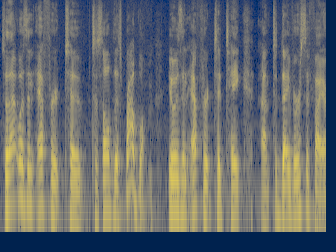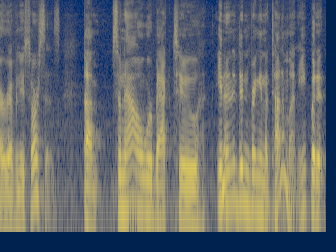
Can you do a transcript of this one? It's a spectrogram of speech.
So that was an effort to, to solve this problem. It was an effort to take, um, to diversify our revenue sources. Um, so now we're back to, you know, it didn't bring in a ton of money, but it,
